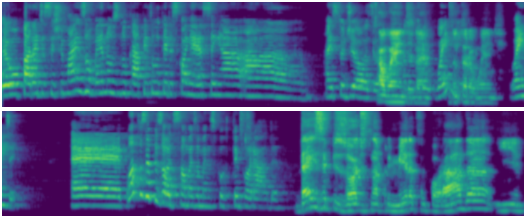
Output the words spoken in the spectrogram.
eu parei de assistir mais ou menos no capítulo que eles conhecem a, a, a estudiosa. A Wendy, a né? Wendy? Doutora Wendy. Wendy. É, quantos episódios são mais ou menos por temporada? 10 episódios na primeira temporada e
